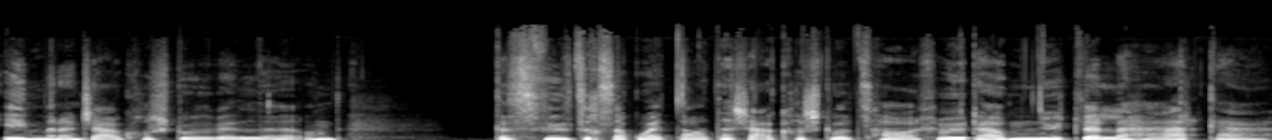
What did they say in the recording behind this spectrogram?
immer einen Schaukelstuhl wollen und das fühlt sich so gut an, den Schaukelstuhl zu haben. Ich würde auch nichts hergeben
